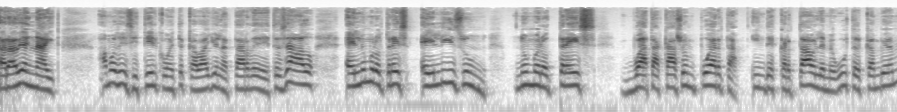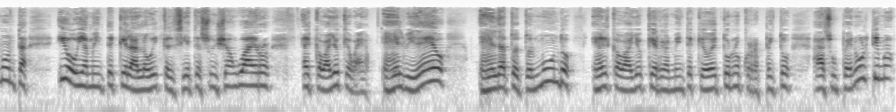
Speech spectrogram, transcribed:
Arabian Night. Vamos a insistir con este caballo en la tarde de este sábado. El número 3, Elisun. Número 3, Batacazo en puerta, indescartable, me gusta el cambio de monta y obviamente que la lógica, el 7 Sunshine Wire, el caballo que bueno, es el video, es el dato de todo el mundo, es el caballo que realmente quedó de turno con respecto a su penúltima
